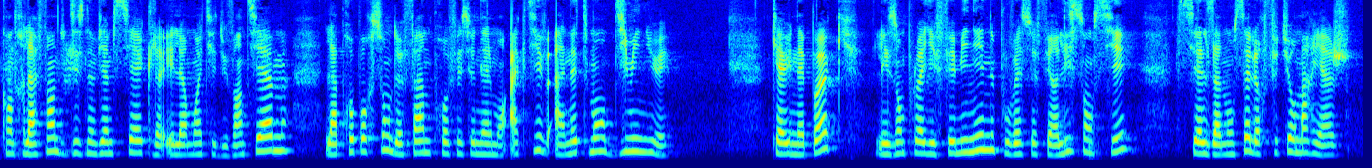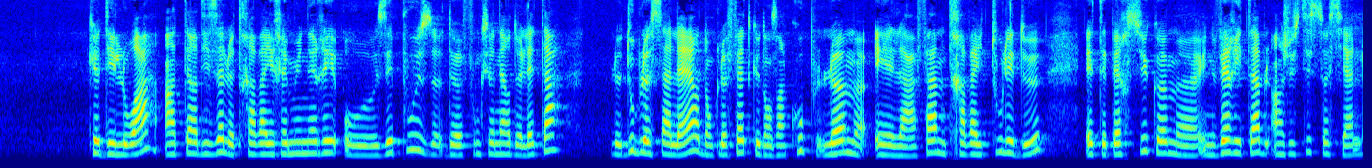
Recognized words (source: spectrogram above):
qu'entre la fin du 19e siècle et la moitié du 20e, la proportion de femmes professionnellement actives a nettement diminué. Qu'à une époque, les employées féminines pouvaient se faire licencier si elles annonçaient leur futur mariage. Que des lois interdisaient le travail rémunéré aux épouses de fonctionnaires de l'État Le double salaire, donc le fait que dans un couple, l'homme et la femme travaillent tous les deux, était perçu comme euh, une véritable injustice sociale.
